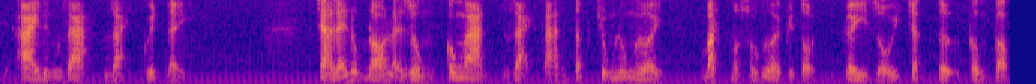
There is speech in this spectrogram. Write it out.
thì ai đứng ra giải quyết đây? Chả lẽ lúc đó lại dùng công an giải tán tập trung đông người, bắt một số người vì tội gây rối trật tự công cộng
